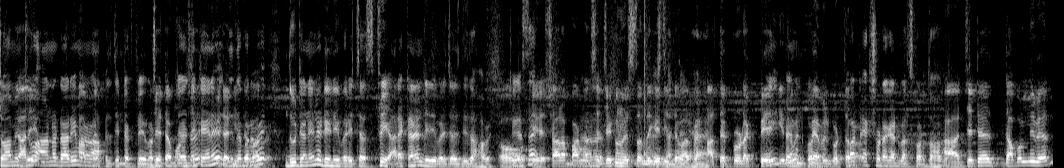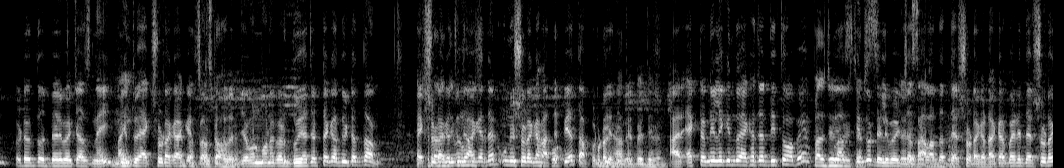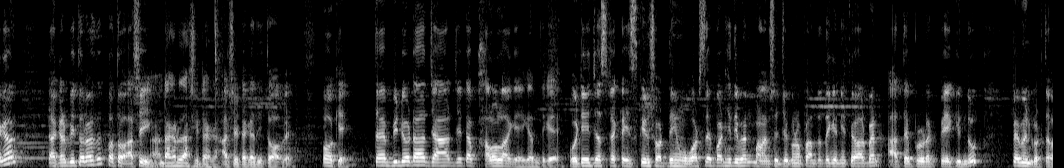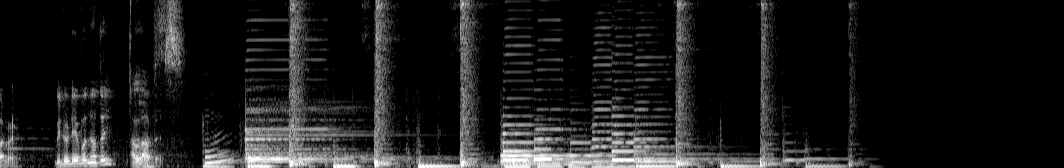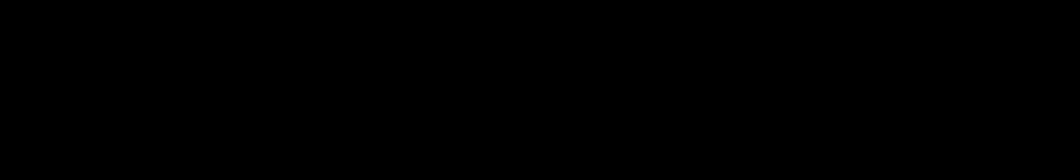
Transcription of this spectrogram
টমেটো আনা ডারিম আর আপেল। তিনটা ফ্লেভার যেটা যেটা এনে নিতে পারবে। দুইটা নিলে ডেলিভারি চার্জ ফ্রি আর একটা নিলে ডেলিভারি চার্জ দিতে হবে। ঠিক আছে? সারা বাংলাদেশের যে কোনো স্থান থেকে নিতে পারবেন। হ্যাঁ। হাতে প্রোডাক্ট পেয়ে কিন্তু পেমেন্ট করতে করতে বাট পারবেন একশো টাকা অ্যাডভান্স করতে হবে। আর যেটা ডাবল নেবেন ওটা তো ডেলিভারি চার্জ নেই কিন্তু একশো টাকা অ্যাডভান্স করতে হবে। যেমন মনে করেন দুই হাজার টাকা দুইটার দাম একশো টাকা যদি আগে দেন উনিশশো টাকা হাতে পেয়ে তারপর দিয়ে দিবেন। আর একটা নিলে কিন্তু এক হাজার দিতে হবে প্লাস কিন্তু ডেলিভারি চার্জ আলাদা দেড়শো টাকা। ঢাকার বাইরে দেড়শো টাকা টাকার ভিতরে কত? আশি? টাকার আশি টাকা। আশি টাকা দিতে হবে। ওকে তা ভিডিওটা যার যেটা ভালো লাগে এখান থেকে ওইটাই জাস্ট একটা স্ক্রিনশট দিয়ে হোয়াটসঅ্যাপ পাঠিয়ে দিবেন বাংলাদেশের যে কোনো প্রান্ত থেকে নিতে পারবেন হাতে প্রোডাক্ট পেয়ে কিন্তু পেমেন্ট করতে পারবেন। ভিডিওটি এ পর্যন্তই আল্লাহ হাফেজ।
